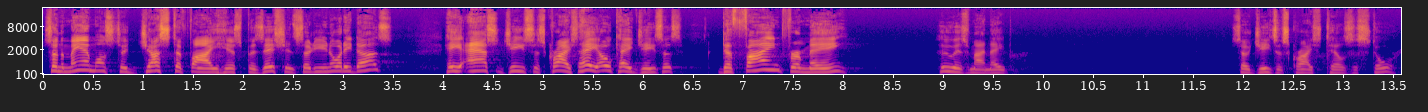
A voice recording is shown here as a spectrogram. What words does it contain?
So the man wants to justify his position. So do you know what he does? He asks Jesus Christ, Hey, okay, Jesus, define for me who is my neighbor. So Jesus Christ tells a story.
